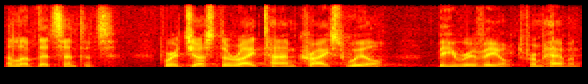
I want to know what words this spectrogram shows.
I love that sentence. For at just the right time, Christ will be revealed from heaven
